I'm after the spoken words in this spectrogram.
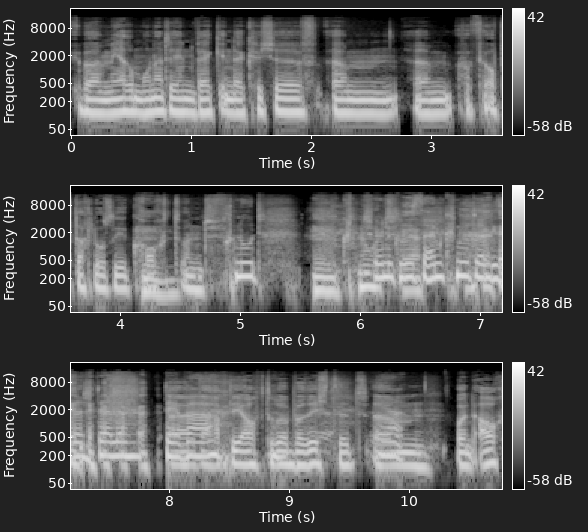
über mehrere Monate hinweg in der Küche ähm, ähm, für Obdachlose gekocht mhm. und Knut. Knut. Schöne Grüße ja. an Knut an dieser Stelle. Der war, da habt ihr auch drüber berichtet. Ja. Ähm, und auch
